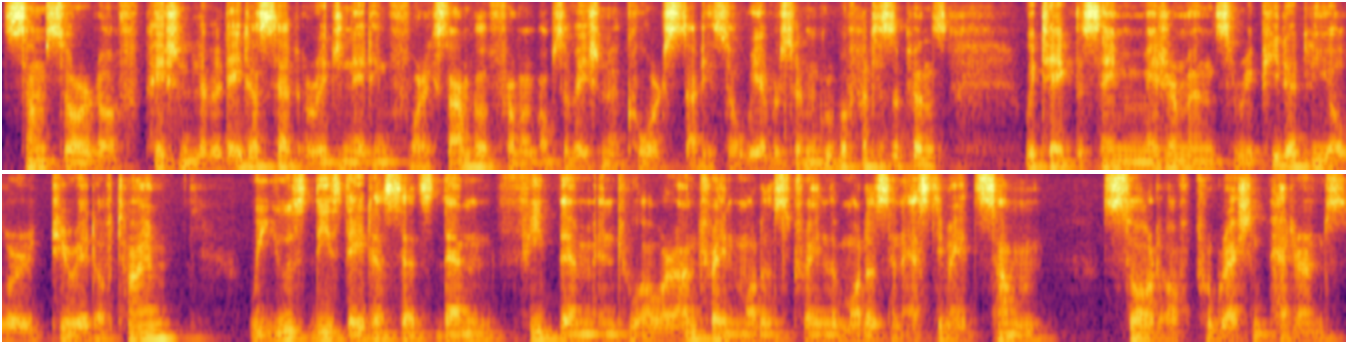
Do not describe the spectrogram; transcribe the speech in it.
some sort of patient level data set originating, for example, from an observational cohort study. So we have a certain group of participants, we take the same measurements repeatedly over a period of time. We use these data sets, then feed them into our untrained models, train the models and estimate some sort of progression patterns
